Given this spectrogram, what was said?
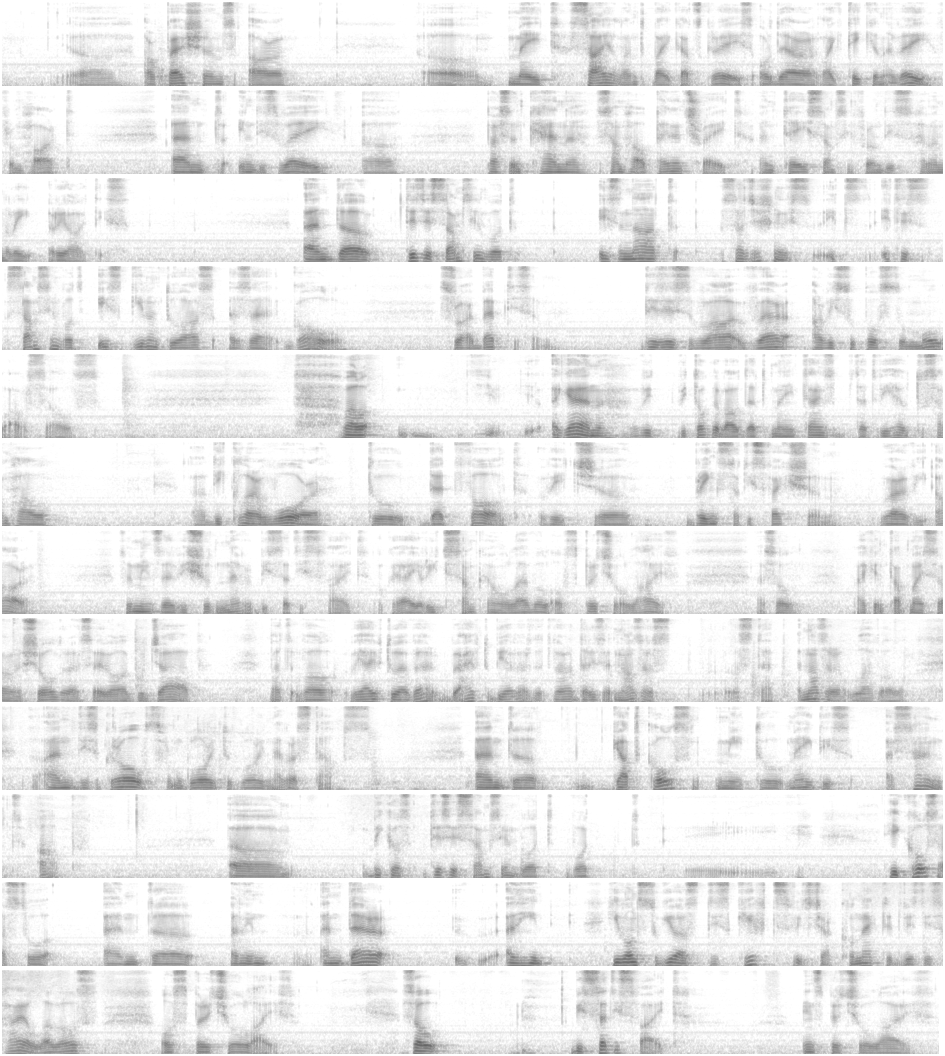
uh, our passions are uh, made silent by God's grace, or they are like taken away from heart, and in this way uh, person can uh, somehow penetrate and taste something from these heavenly realities. And uh, this is something what is not suggestion. It's, it's it is something what is given to us as a goal through our baptism. This is where, where are we supposed to move ourselves? Well, again, we, we talk about that many times that we have to somehow uh, declare war to that thought which uh, brings satisfaction where we are. So it means that we should never be satisfied. Okay, I reach some kind of level of spiritual life, uh, so I can tap myself on the shoulder and say, "Well, good job." But well, we have to aware. I have to be aware that well, there is another st- step, another level, and this growth from glory to glory never stops. And uh, God calls me to make this ascent up. Um because this is something what what he calls us to, and uh, and in, and there, and he he wants to give us these gifts which are connected with these higher levels of spiritual life. So, be satisfied in spiritual life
